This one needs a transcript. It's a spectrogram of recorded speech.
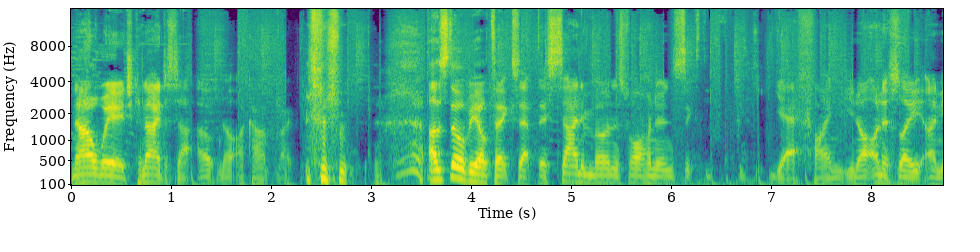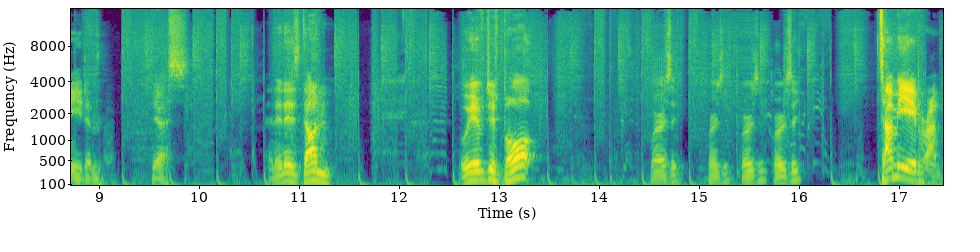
Now wage, can I decide? Oh, no, I can't. Right. I'll still be able to accept this. Signing bonus 460. Yeah, fine. You know, honestly, I need him. Yes. And it is done. We have just bought. Where is he? Where is he? Where is he? Where is he? Tammy Abraham.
